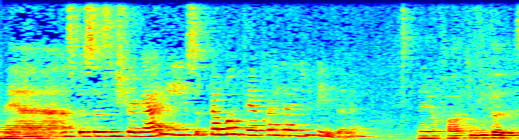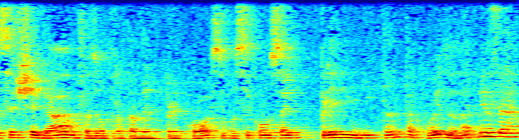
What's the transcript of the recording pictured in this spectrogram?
né? As pessoas enxergarem isso para manter a qualidade de vida, né? É, eu falo que muitas vezes você chegar a fazer um tratamento precoce, você consegue prevenir tanta coisa, né? Exato.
